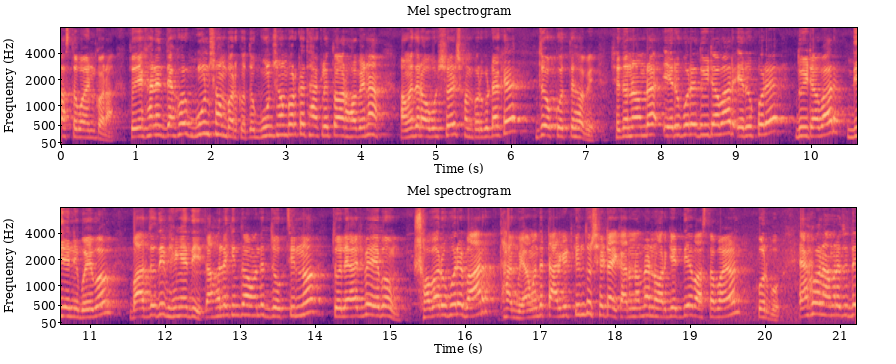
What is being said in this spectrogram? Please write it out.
বাস্তবায়ন করা। তো এখানে দেখো গুণ সম্পর্ক, তো গুণ সম্পর্ক থাকলে তো আর হবে না। আমাদের অবশ্যই সম্পর্কটাকে যোগ করতে হবে। সেজন্য আমরা এর উপরে দুইটা বার, এর উপরে দুইটা বার দিয়ে নিব এবং বাদ যদি ভেঙে দিই, তাহলে কিন্তু আমাদের যোগ চিহ্ন চলে আসবে এবং সবার উপরে বার থাকবে। আমাদের টার্গেট কিন্তু সেটাই, কারণ আমরা নর গেট দিয়ে বাস্তবায়ন করব। এখন আমরা যদি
